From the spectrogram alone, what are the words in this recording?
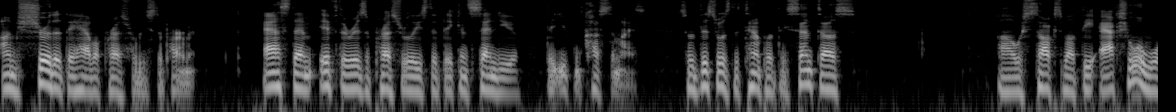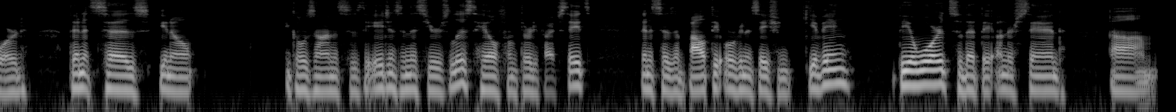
I'm sure that they have a press release department. Ask them if there is a press release that they can send you that you can customize. So this was the template they sent us, uh, which talks about the actual award. Then it says, you know, it goes on, it says the agents in this year's list hail from 35 states. Then it says about the organization giving the award so that they understand, um,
